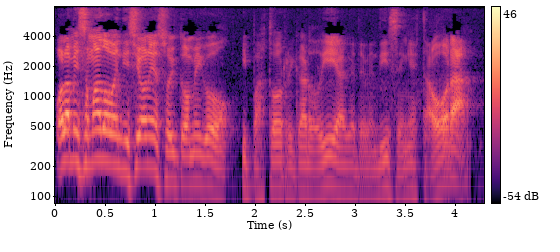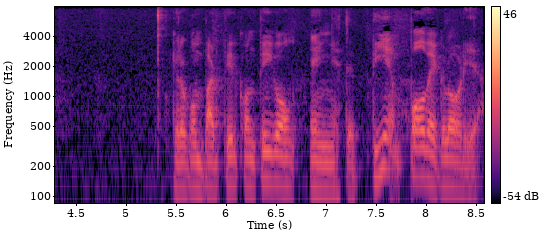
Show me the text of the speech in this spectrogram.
Hola mis amados, bendiciones. Soy tu amigo y pastor Ricardo Díaz que te bendice en esta hora. Quiero compartir contigo en este tiempo de gloria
